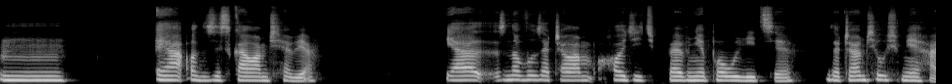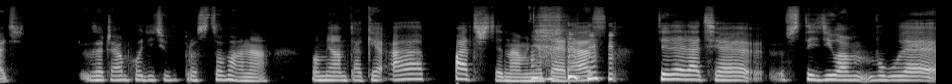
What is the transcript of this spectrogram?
mm, ja odzyskałam siebie. Ja znowu zaczęłam chodzić pewnie po ulicy. Zaczęłam się uśmiechać. Zaczęłam chodzić wyprostowana, bo miałam takie, a patrzcie na mnie teraz. Tyle lat się wstydziłam w ogóle,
